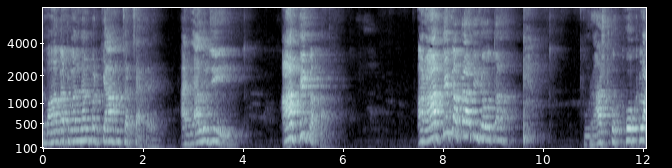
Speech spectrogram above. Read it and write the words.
तो महागठबंधन पर क्या हम चर्चा करें? आज लालू जी आर्थिक अपराध। और आर्थिक अपराधी जो होता है, वो राष्ट्र को खोखला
